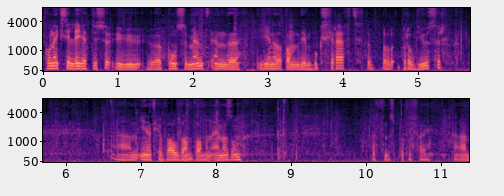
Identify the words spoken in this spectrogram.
connectie leggen tussen uw, uw consument en de, diegene dat dan die boek schrijft, de pro- producer. Ehm, in het geval dan van een Amazon of een Spotify. Ehm,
